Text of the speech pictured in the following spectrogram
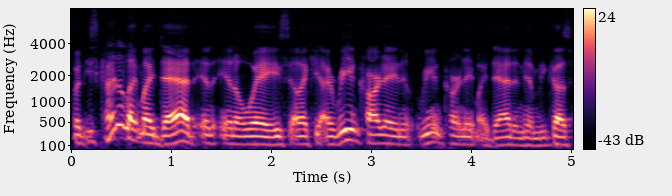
But he's kind of like my dad in, in a way. He's like I reincarnate reincarnate my dad in him because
